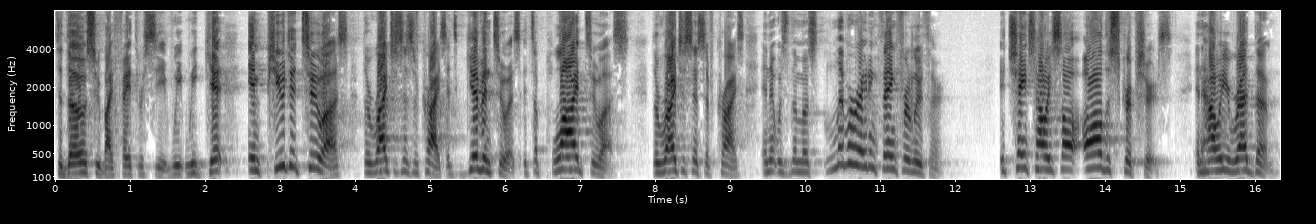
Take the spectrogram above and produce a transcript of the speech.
to those who by faith receive. We, we get imputed to us the righteousness of Christ. It's given to us. It's applied to us the righteousness of Christ. And it was the most liberating thing for Luther. It changed how he saw all the scriptures and how he read them.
